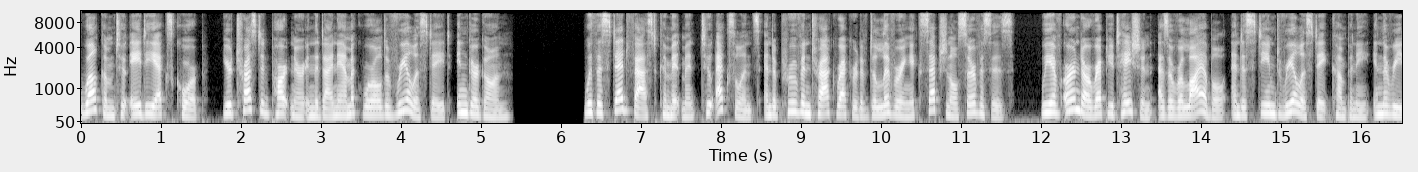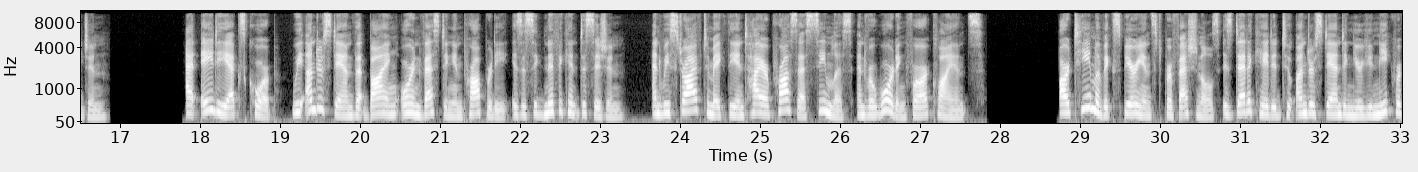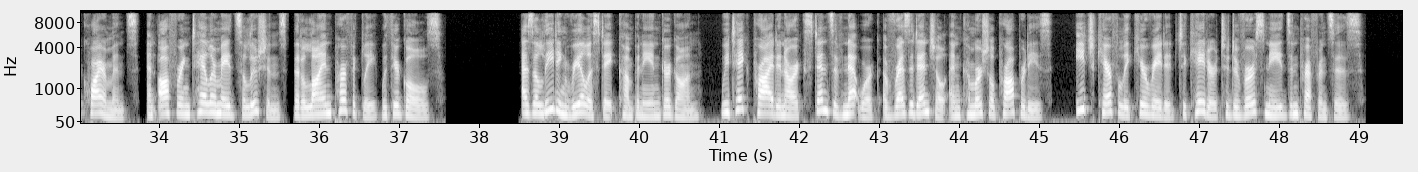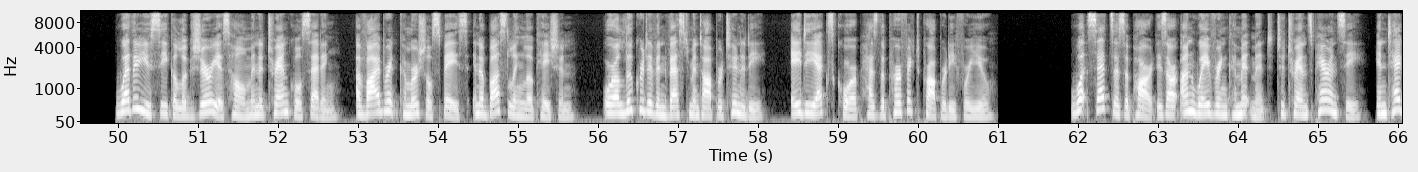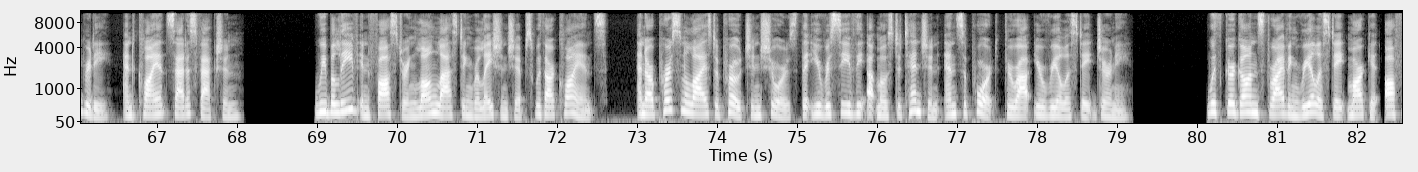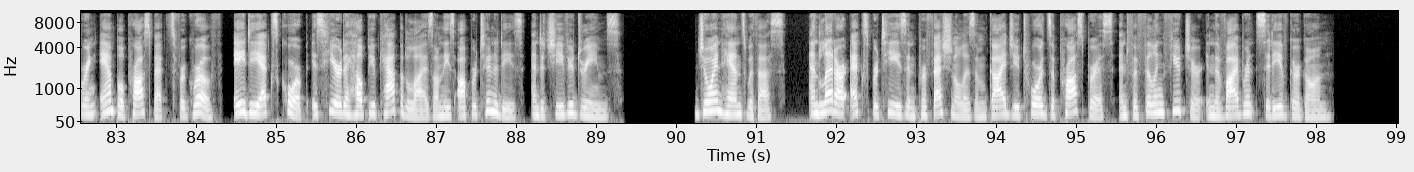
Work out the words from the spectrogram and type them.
Welcome to ADX Corp, your trusted partner in the dynamic world of real estate in Gurgaon. With a steadfast commitment to excellence and a proven track record of delivering exceptional services, we have earned our reputation as a reliable and esteemed real estate company in the region. At ADX Corp, we understand that buying or investing in property is a significant decision, and we strive to make the entire process seamless and rewarding for our clients. Our team of experienced professionals is dedicated to understanding your unique requirements and offering tailor made solutions that align perfectly with your goals. As a leading real estate company in Gurgaon, we take pride in our extensive network of residential and commercial properties, each carefully curated to cater to diverse needs and preferences. Whether you seek a luxurious home in a tranquil setting, a vibrant commercial space in a bustling location, or a lucrative investment opportunity, ADX Corp has the perfect property for you. What sets us apart is our unwavering commitment to transparency, integrity, and client satisfaction. We believe in fostering long lasting relationships with our clients, and our personalized approach ensures that you receive the utmost attention and support throughout your real estate journey. With Gurgaon's thriving real estate market offering ample prospects for growth, ADX Corp is here to help you capitalize on these opportunities and achieve your dreams. Join hands with us, and let our expertise and professionalism guide you towards a prosperous and fulfilling future in the vibrant city of Gurgaon.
